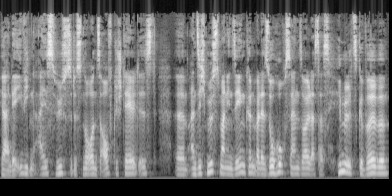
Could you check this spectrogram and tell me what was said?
ja, in der ewigen Eiswüste des Nordens aufgestellt ist. Ähm, an sich müsste man ihn sehen können, weil er so hoch sein soll, dass das Himmelsgewölbe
